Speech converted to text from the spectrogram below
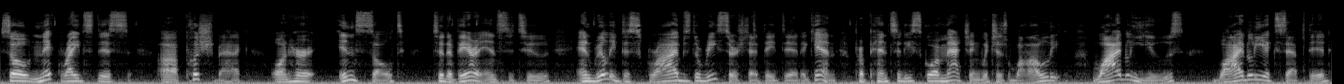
So Nick writes this uh, pushback on her insult to the Vera Institute and really describes the research that they did. Again, propensity score matching, which is widely widely used, widely accepted.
